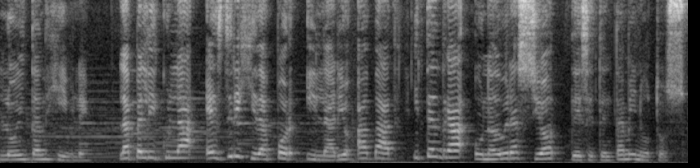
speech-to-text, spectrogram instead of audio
lo intangible. La película es dirigida por Hilario Abad y tendrá una duración de 70 minutos.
